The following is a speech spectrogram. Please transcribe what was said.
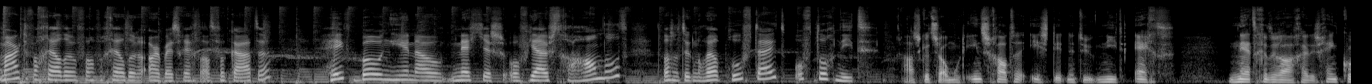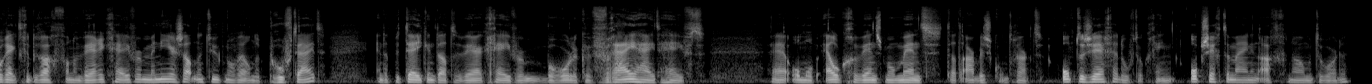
Maarten van Gelderen van Van Gelderen Arbeidsrecht Advocaten. Heeft Boeing hier nou netjes of juist gehandeld? Het was natuurlijk nog wel proeftijd, of toch niet? Als ik het zo moet inschatten, is dit natuurlijk niet echt net gedrag. Het is geen correct gedrag van een werkgever. Meneer zat natuurlijk nog wel in de proeftijd. En dat betekent dat de werkgever behoorlijke vrijheid heeft om op elk gewenst moment dat arbeidscontract op te zeggen. Er hoeft ook geen opzegtermijn in acht genomen te worden.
